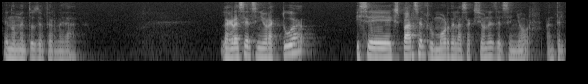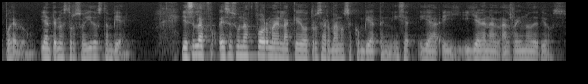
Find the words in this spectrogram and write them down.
en momentos de enfermedad. La gracia del Señor actúa y se esparce el rumor de las acciones del Señor ante el pueblo y ante nuestros oídos también. Y esa es, una forma en la que otros hermanos se convierten y, llegan al, reino de Dios.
